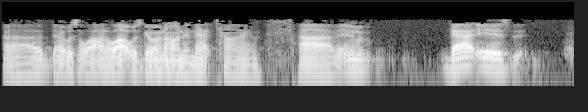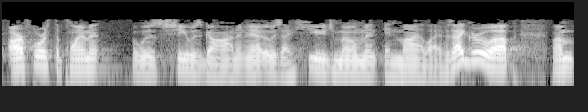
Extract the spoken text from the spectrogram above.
Uh, that was a lot. A lot was going on in that time. Uh, and that is our fourth deployment was she was gone, and it was a huge moment in my life. As I grew up, my, you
